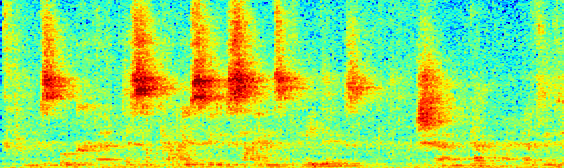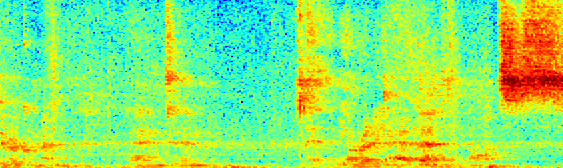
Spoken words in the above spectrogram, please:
from this book, uh, The Surprising Science of Meetings, which um, yeah, I definitely recommend. And um, we already had that. Now it's,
